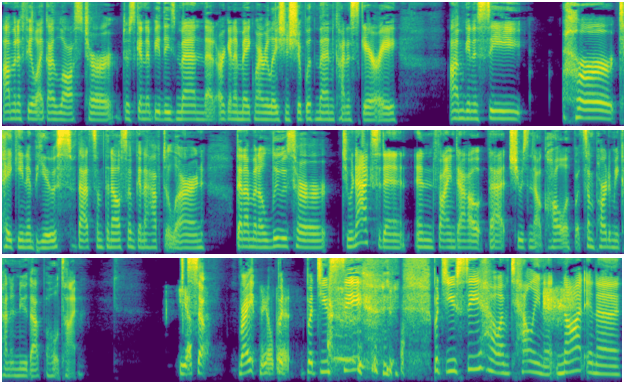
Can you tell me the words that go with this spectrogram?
I'm going to feel like I lost her. There's going to be these men that are going to make my relationship with men kind of scary. I'm going to see her taking abuse. That's something else I'm going to have to learn. Then I'm going to lose her to an accident and find out that she was an alcoholic, but some part of me kind of knew that the whole time. Yep. So, right? Nailed but, it. But do you see but do you see how I'm telling it not in a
